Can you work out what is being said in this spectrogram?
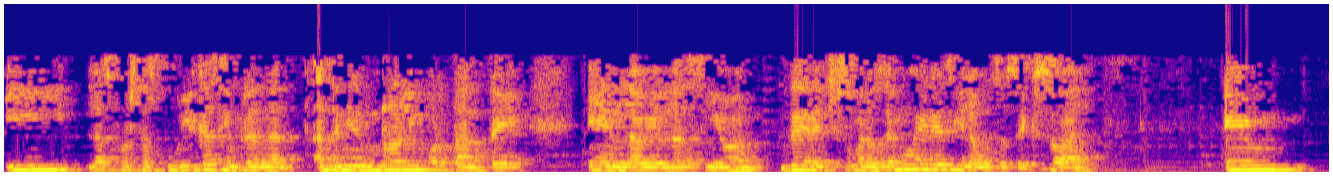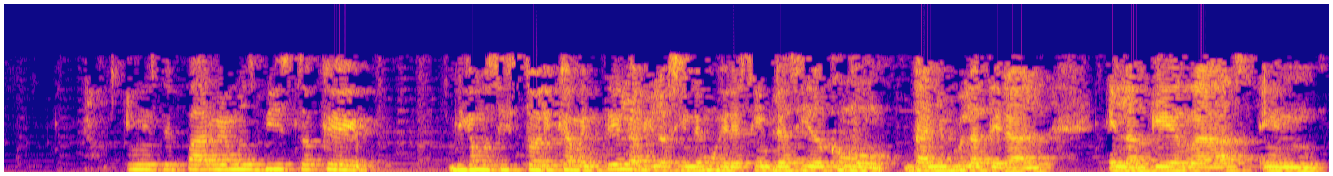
y las fuerzas públicas siempre han, tenido un rol importante en la violación de derechos humanos de mujeres y el abuso sexual. Em, en este paro hemos visto que digamos, históricamente la violación de mujeres siempre ha sido como daño colateral en las guerras, en,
